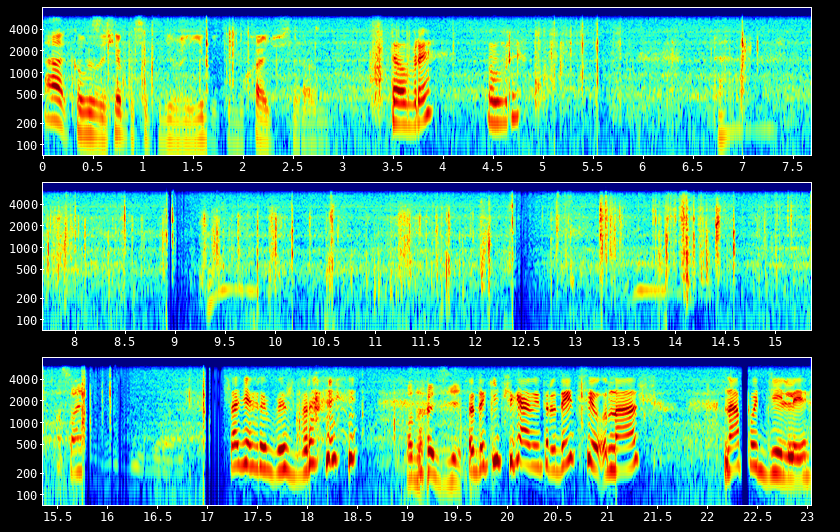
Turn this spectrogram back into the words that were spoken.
А коли зачепиться, тоді вже їдуть і бухають всі разом. Добре. Добре. А Саня гриби збирає. Садя гриби збирає. Подожди. Отакі цікаві традиції у нас на Поділлі.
